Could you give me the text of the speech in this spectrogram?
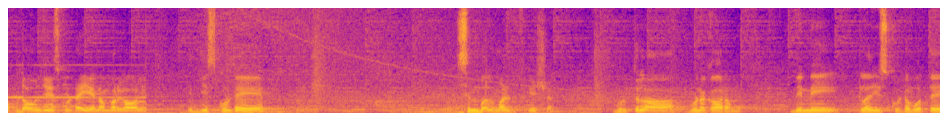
అప్ డౌన్ చేసుకుంటే ఏ నెంబర్ కావాలి? ఇది తీసుకుంటే సింబల్ మల్టిఫికేషన్ గుర్తుల గుణకారము. దీన్ని ఇట్లా తీసుకుంటా పోతే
